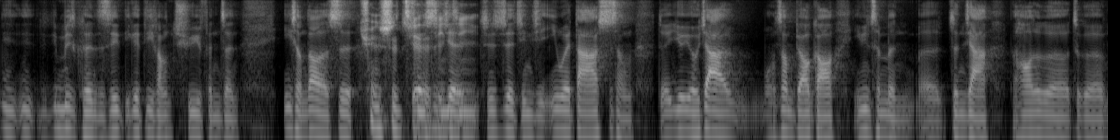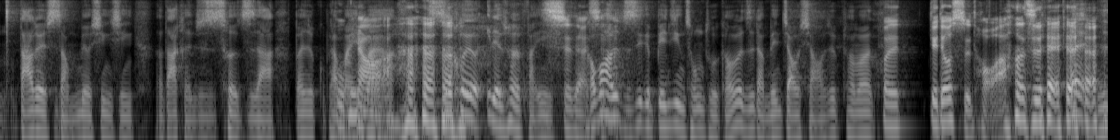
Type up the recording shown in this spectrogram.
你你你们可能只是一个地方区域纷争。影响到的是全世界全世界，全世界经济，因为大家市场的油油价往上飙高，营运成本呃增加，然后这个这个大家对市场没有信心，那大家可能就是撤资啊，不然就股票卖一卖啊，啊是会有一连串的反应。是的，搞不好就只是一个边境冲突，搞不好只是两边叫嚣，就他妈或者丢丢石头啊 之类的。你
